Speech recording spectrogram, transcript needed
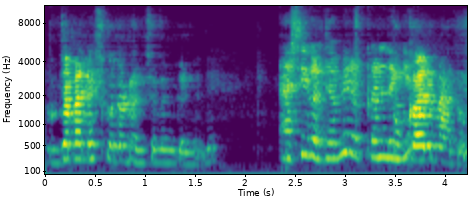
रुक जा पहले इसको तो ढंग से बंद करने दे ऐसे ही कर दे अभी रख कर लेंगे। कर मैं तो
